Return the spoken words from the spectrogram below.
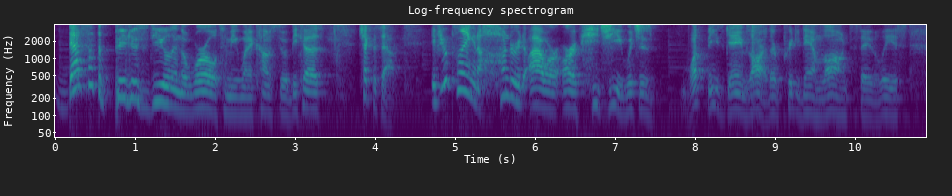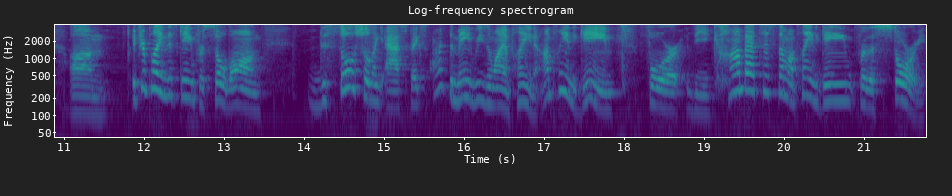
that's not the biggest deal in the world to me when it comes to it because check this out. If you're playing an 100 hour RPG, which is what these games are, they're pretty damn long to say the least. Um, if you're playing this game for so long, the social link aspects aren't the main reason why I'm playing it. I'm playing the game for the combat system, I'm playing the game for the story,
